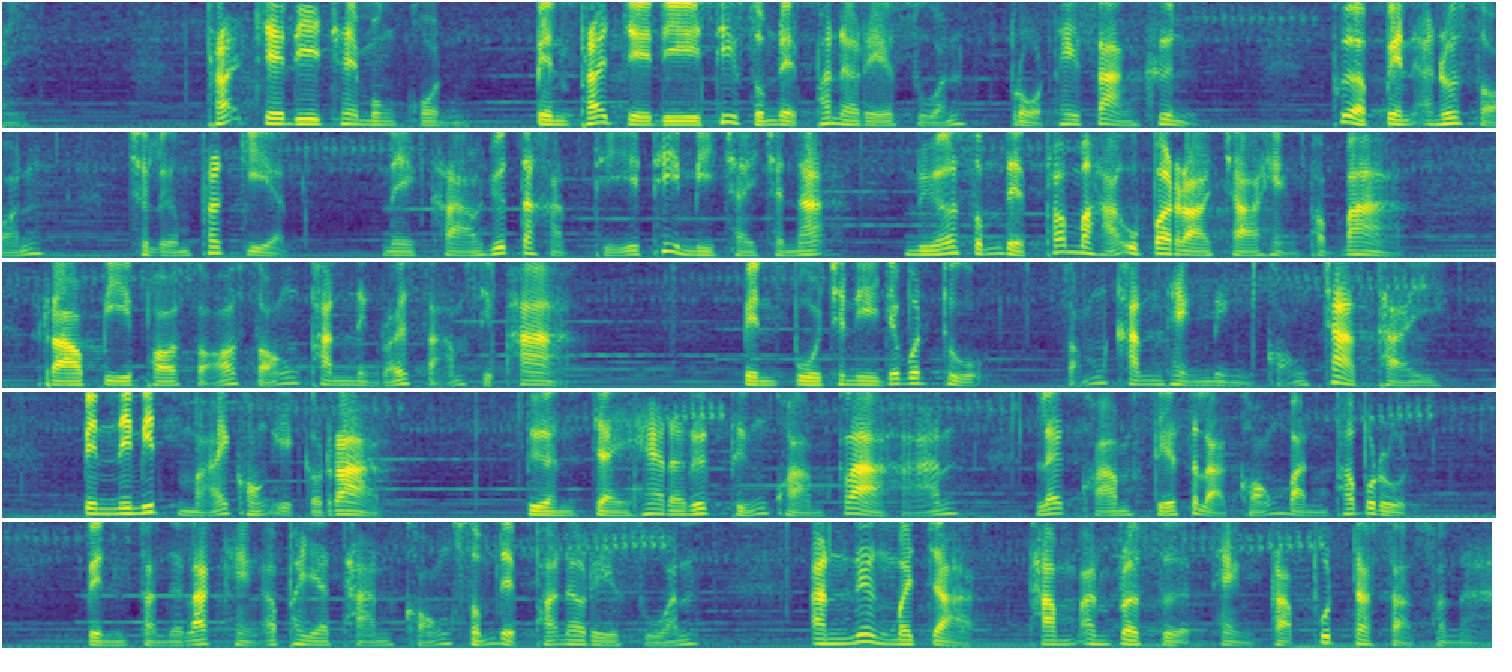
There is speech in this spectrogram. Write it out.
พระเจดีย์ชัยมงคล เป็นพระเจดีย์ที่สมเด็จพระนเรศวรโปรดให้สร้างขึ้น เพื่อเป็นอนุสรณ์เฉลิมพระเกียรติ ในคราวยุทธหัตถีที่มีชัยชนะ เหนือสมเด็จพระมหาอุปราชาแห่งพม่าราวปีพศ 2135 เป็นปูชนียวัตถุสำคัญแห่งหนึ่งของชาติไทย เป็นนิมิตหมายของเอกราช เตือนใจให้ระลึกถึงความกล้าหาญและความเสียสละของบรรพบุรุษ เป็นสัญลักษณ์แห่งอภัยทานของสมเด็จพระนเรศวร อันเนื่องมาจากธรรมอันประเสริฐแห่งพระพุทธศาสนา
